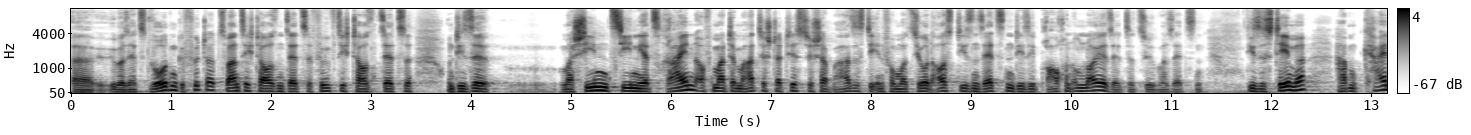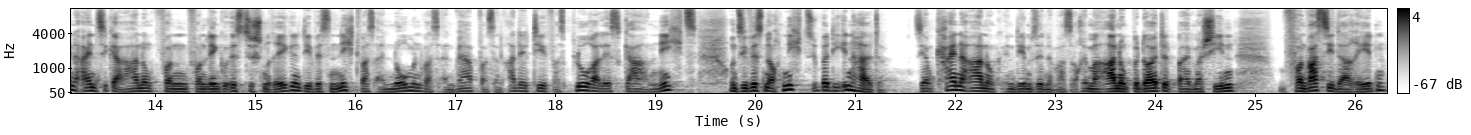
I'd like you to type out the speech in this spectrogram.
äh, übersetzt wurden, gefüttert, 20.000 Sätze, 50.000 Sätze und diese Maschinen ziehen jetzt rein auf mathematisch-statistischer Basis die Information aus diesen Sätzen, die sie brauchen, um neue Sätze zu übersetzen. Die Systeme haben keine einzige Ahnung von, von linguistischen Regeln, die wissen nicht, was ein Nomen, was ein Verb, was ein Adjektiv, was Plural ist, gar nichts und sie wissen auch nichts über die Inhalte. Sie haben keine Ahnung in dem Sinne, was auch immer Ahnung bedeutet bei Maschinen, von was sie da reden.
